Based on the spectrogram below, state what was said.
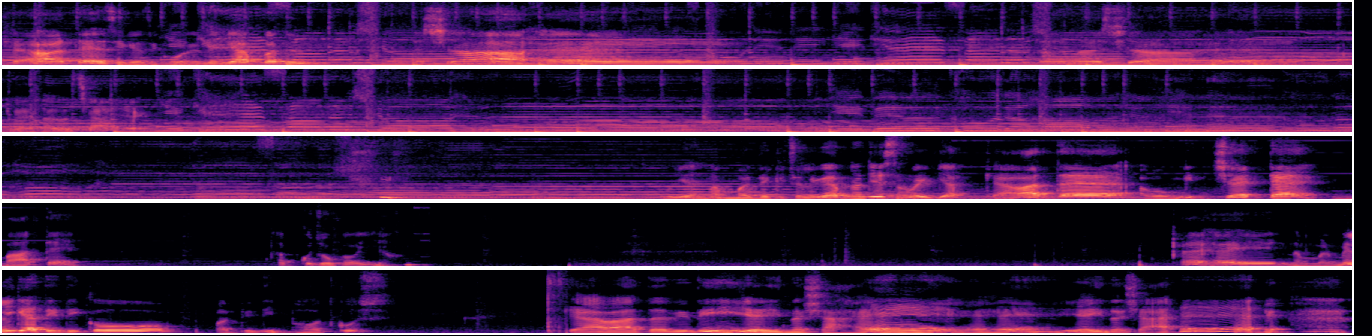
क्या बात है? ऐसे कैसे खोने लेंगे आपका दिल? नशा है। है है। है है है। भैया, नंबर देके चले गए अपना जेसन भैया। क्या बात है? अब होंगी चैटें, बातें। सब कुछ होगा भैया? है नंबर मिल गया दीदी को। और दीदी बहुत खुश। क्या बात है दीदी यही नशा है, है, यही नशा है।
